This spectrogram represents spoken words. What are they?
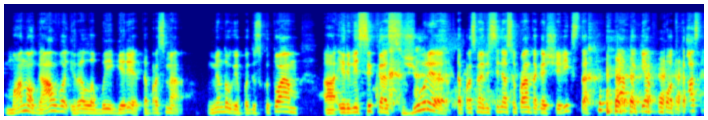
mano galva yra labai geri. Ta prasme, Mindaugai padiskutuojam ir visi, kas žiūri, ta prasme, visi nesupranta, kas čia vyksta. Na, tokie podcast,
